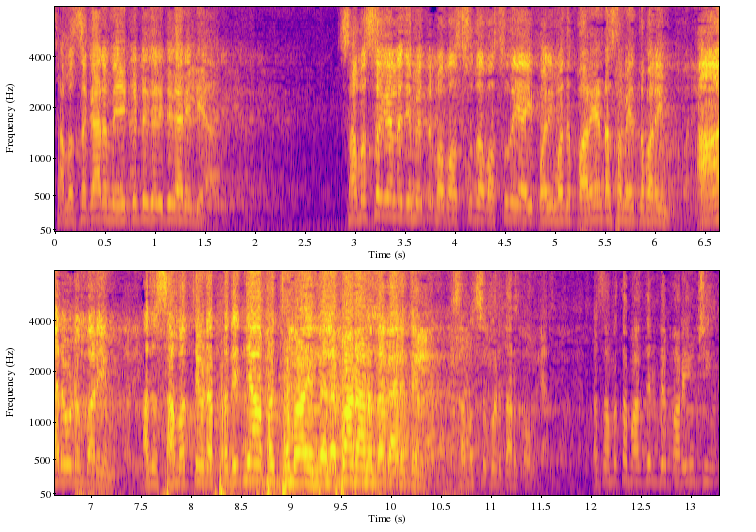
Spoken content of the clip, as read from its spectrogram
സമസ്തക്കാരെ മേക്കിട്ട് കയറിയിട്ട് കാര്യമില്ല. സമസ്ത കേരള ജമയത്തുമ്പോ വസ്തുത വസ്തുതയായി പറയും. അത് പറയേണ്ട സമയത്ത് പറയും. ആരോടും പറയും. അത് സമത്തയുടെ പ്രതിജ്ഞാബദ്ധമായ നിലപാടാണെന്ന കാര്യത്തിൽ സമസ്തക്ക് ഒരു തർക്കമില്ല ആ സമസ്ത പറഞ്ഞിട്ട് പറയും ചെയ്യും.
